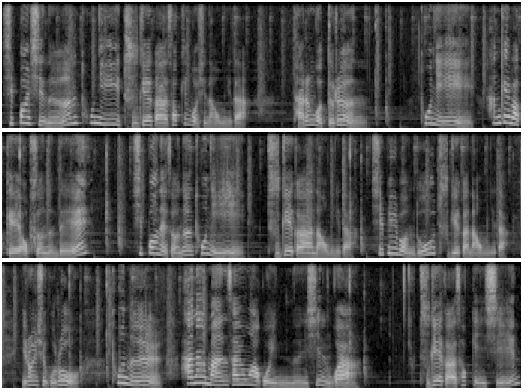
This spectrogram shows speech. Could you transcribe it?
10번 C는 톤이 두 개가 섞인 것이 나옵니다. 다른 것들은 톤이 한 개밖에 없었는데 10번에서는 톤이 두 개가 나옵니다. 11번도 두 개가 나옵니다. 이런 식으로 톤을 하나만 사용하고 있는 씬과 두 개가 섞인 씬,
